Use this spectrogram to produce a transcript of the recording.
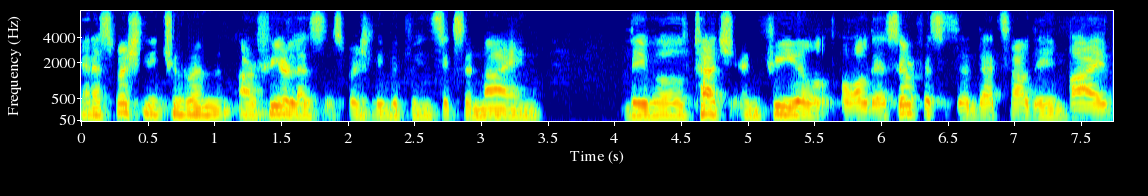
And especially children are fearless, especially between six and nine. They will touch and feel all their surfaces, and that's how they imbibe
